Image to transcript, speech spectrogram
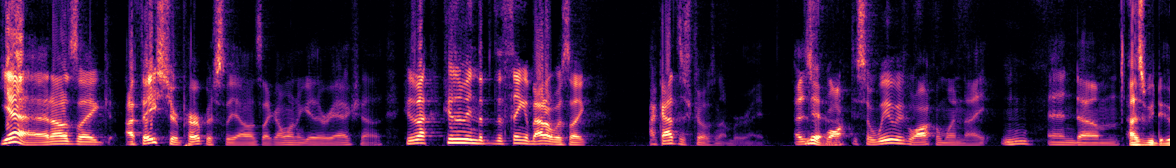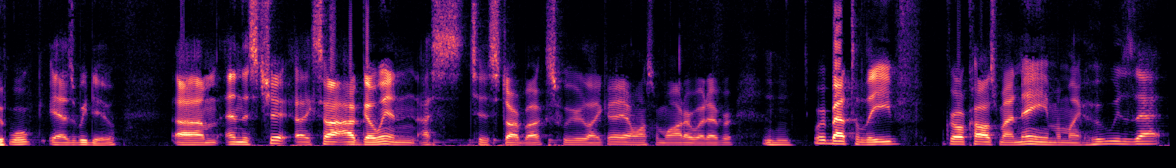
Yeah, and I was like, I faced her purposely. I was like, I want to get a reaction out because I because I mean the the thing about it was like, I got this girl's number right. I just Yeah. walked. So we was walking one night, Mm-hmm. and um, As we do. well, yeah, as we do. Um, and this chick, like, so I'll go in I to Starbucks. We were like, hey, I want some water, whatever. Mm-hmm. We're about to leave. Girl calls my name. I'm like, who is that?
